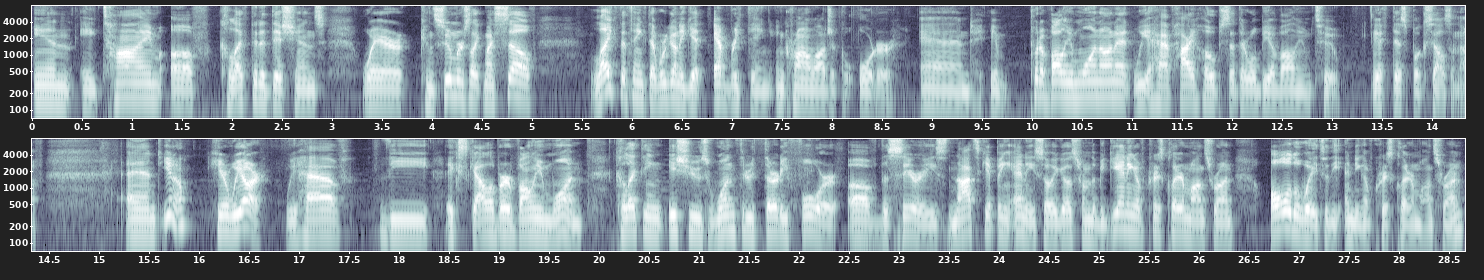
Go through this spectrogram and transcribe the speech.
in a time of collected editions where consumers like myself like to think that we're going to get everything in chronological order. And put a volume one on it, we have high hopes that there will be a volume two if this book sells enough. And, you know, here we are. We have the Excalibur Volume 1, collecting issues 1 through 34 of the series, not skipping any. So it goes from the beginning of Chris Claremont's run all the way to the ending of Chris Claremont's run.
